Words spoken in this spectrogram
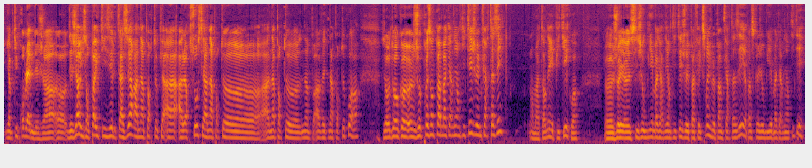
Il y a un petit problème déjà. Déjà, ils n'ont pas utilisé le taser à n'importe à, leur sauce et à n'importe euh, avec n'importe quoi. hein. Donc, euh, je présente pas ma carte d'identité, je vais me faire taser. Non mais attendez, pitié quoi. Euh, si j'ai oublié ma carte d'identité, je l'ai pas fait exprès, je vais pas me faire taser parce que j'ai oublié ma carte d'identité.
